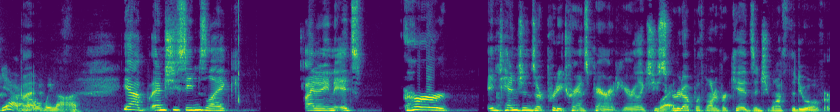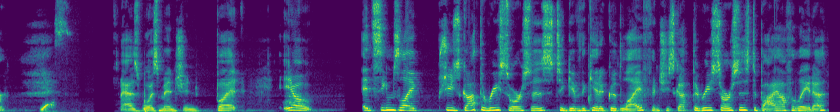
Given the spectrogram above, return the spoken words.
yeah But- probably not Yeah, and she seems like I mean it's her intentions are pretty transparent here. Like she Right. screwed up with one of her kids and she wants the do over, yes as was mentioned. But you know, it seems like she's got the resources to give the kid a good life and she's got the resources to buy off Aleida.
